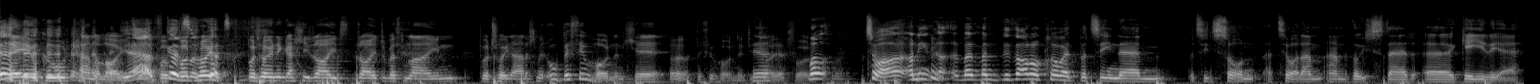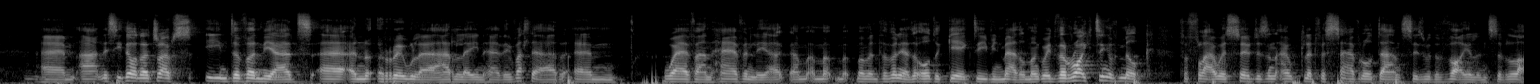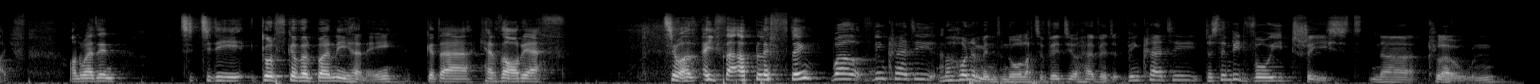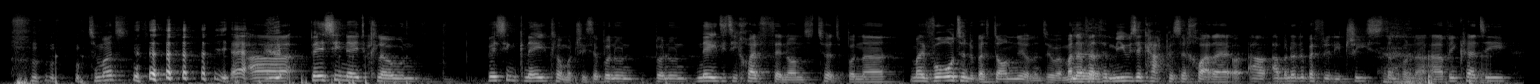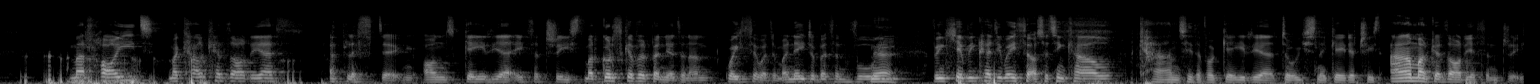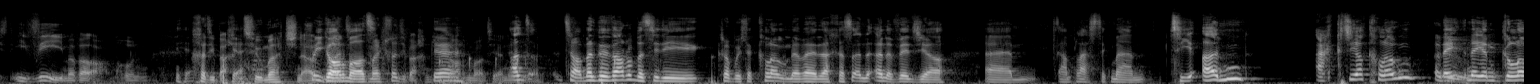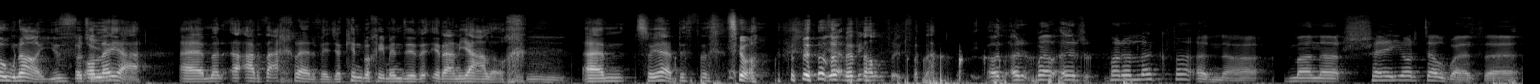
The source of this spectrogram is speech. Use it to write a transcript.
Neu yw gŵr canol oed. Yeah, of course, of course. Bod rhywun yn gallu rhoi, rhoi rhywbeth mlaen, bod rhywun arall yn mynd, o, beth yw hwn yn lle, o, beth yw hwn, ydy yeah. ffwrdd. Wel, ti'n mae'n ddiddorol clywed bod ti'n um, ti sôn am, am ddwyster uh, geiriau. Um, mm. a nes i ddod ar draws un dyfyniad uh, yn rywle ar-lein heddiw, falle ar um, wefan heavenly, a, a, a, a mae'n ddyfyniad o dy gig di fi'n meddwl, mae'n gweud, the writing of milk for flowers served as an outlet for several dances with the violence of life. Ond wedyn, ti di gwrthgyferbynnu hynny gyda cerddoriaeth Tewa, eitha uplifting? Wel, fi'n credu, mae hwn yn mynd nôl at y fideo hefyd. Fi'n credu, does dim byd fwy trist na clown. Ti'n modd? yeah. A beth sy'n neud clown beth sy'n gwneud clometry, so bod nhw'n nhw neud i ti chwerthin, ond tyd, bod na, mae fod yn rhywbeth doniol yn dweud. Mae yna yeah. fath y music hapus yn chwarae, a, a mae yna rhywbeth really trist am hwnna. A fi'n credu, mae rhoed, mae cael cerddoriaeth uplifting, ond geiriau eitha trist. Mae'r gwrthgyferbyniad yna'n gweithio wedyn, mae'n neud rhywbeth yn fwy... Yeah. Fi'n lle fi'n credu weithio, os ti'n cael can sydd efo geiriau dwys neu geiriau trist, a mae'r gerddoriaeth yn drist, i fi mae fel, o, oh, hwn yeah. chydig bach yeah. too much nawr. Rhy gormod. Mae'n chydig bach yn yeah. gormod. Yeah, Ond, mae'n ddiddorol bod ti wedi crybwyll y clown efo, achos yn, yn y fideo um, am Plastic Man, ti yn actio clown? Neu, neu yn glownaidd o leia? um, ar ddechrau'r fideo, cyn bod chi'n mynd i'r anialwch. Mm. Um, so ie, yeah, beth oedd y ddelfryd fyna? Wel, mae'r olygfa yna, mae yna rhai o'r delweddau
